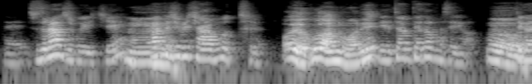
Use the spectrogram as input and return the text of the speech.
네, 주드라지고 있지. 음. 가그 집이 자부트. 어여 그 안원이? 예, 좀 대답하세요. 어. 제가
